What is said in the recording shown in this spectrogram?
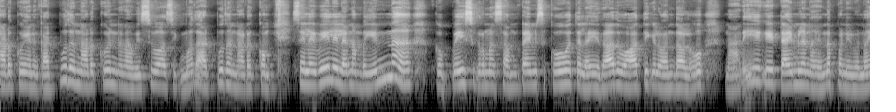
நடக்கும். எனக்கு அற்புதம் நடக்கும் என்று நான் விசுவாசிக்கும் போது அற்புதம் நடக்கும். சில வேளையில் நம்ம என்ன பேசுகிறோமோ சம்டைம்ஸ் கோவத்தில் ஏதாவது வார்த்தைகள் வந்தாலும் நிறைய டைமில் நான் என்ன பண்ணிடுவேன்னா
